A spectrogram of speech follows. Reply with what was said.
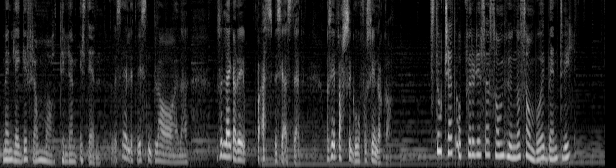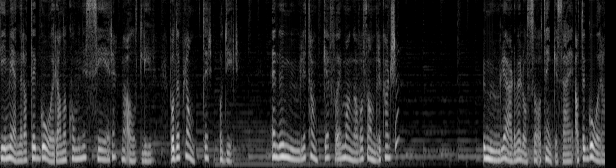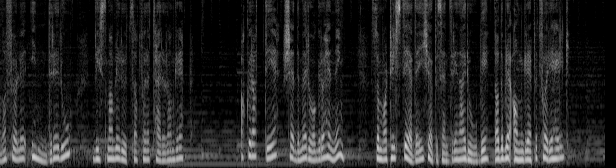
men legger fram mat til dem isteden. Hvis det er litt vissent blad, eller, så legger de på ett spesielt sted. Og sier vær så god, forsyn dere. Stort sett oppfører de seg som hun og samboer Bent vil. De mener at det går an å kommunisere med alt liv både planter og dyr. En umulig tanke for mange av oss andre, kanskje? Umulig er det vel også å tenke seg at det går an å føle indre ro hvis man blir utsatt for et terrorangrep. Akkurat det skjedde med Roger og Henning, som var til stede i kjøpesenteret i Nairobi da det ble angrepet forrige helg.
